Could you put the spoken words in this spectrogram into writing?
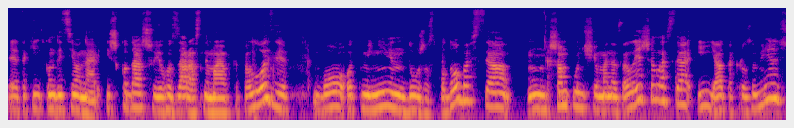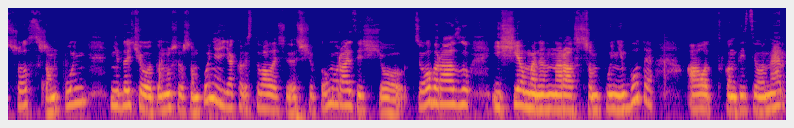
е, такий кондиціонер. І шкода, що його зараз немає в каталозі, бо от мені він дуже сподобався. Шампунь ще в мене залишилася, і я так розумію, що шампунь ні до чого, тому що шампуня я користувалася що в тому разі, що цього разу, і ще в мене на раз шампуні буде. А от кондиціонер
